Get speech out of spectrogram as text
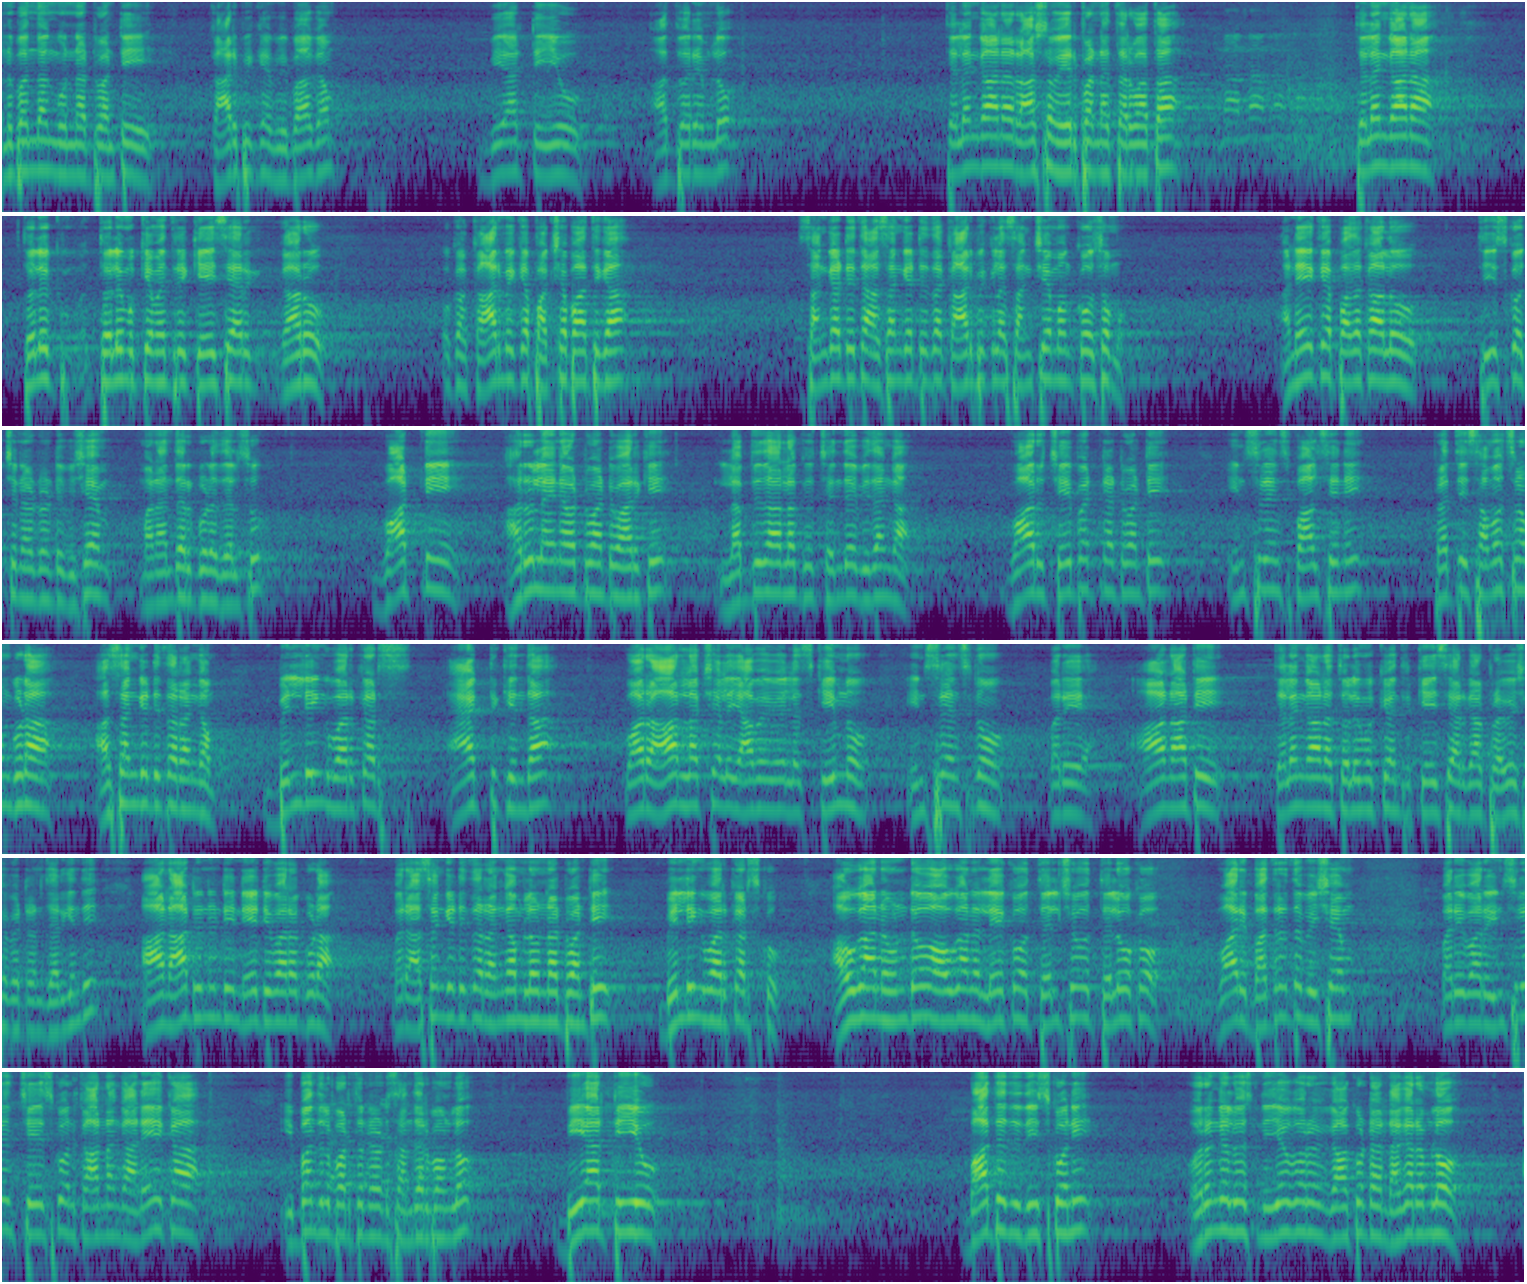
అనుబంధంగా ఉన్నటువంటి కార్మిక విభాగం బిఆర్టీయు ఆధ్వర్యంలో తెలంగాణ రాష్ట్రం ఏర్పడిన తర్వాత తెలంగాణ తొలి తొలి ముఖ్యమంత్రి కేసీఆర్ గారు ఒక కార్మిక పక్షపాతిగా సంఘటిత అసంఘటిత కార్మికుల సంక్షేమం కోసము అనేక పథకాలు తీసుకొచ్చినటువంటి విషయం మనందరికి కూడా తెలుసు. వాటిని అర్హులైనటువంటి వారికి లబ్ధిదారులకు చెందే విధంగా వారు చేపట్టినటువంటి ఇన్సూరెన్స్ పాలసీని ప్రతి సంవత్సరం కూడా అసంఘటిత రంగం బిల్డింగ్ వర్కర్స్ యాక్ట్ కింద వారు ఆరు లక్షల యాభై వేల స్కీమ్ను ఇన్సూరెన్స్ను మరి ఆనాటి తెలంగాణ తొలి ముఖ్యమంత్రి కేసీఆర్ గారు ప్రవేశపెట్టడం జరిగింది. ఆనాటి నుండి నేటి వరకు కూడా మరి అసంఘటిత రంగంలో ఉన్నటువంటి బిల్డింగ్ వర్కర్స్కు అవగాహన ఉందో అవగాహన లేకో తెలుసో తెలియకో వారి భద్రత విషయం మరి వారు ఇన్సూరెన్స్ చేసుకోని కారణంగా అనేక ఇబ్బందులు పడుతున్నటువంటి సందర్భంలో బీఆర్టీయు బాధ్యత తీసుకొని వరంగల్ వెస్ట్ నియోజకవర్గం కాకుండా నగరంలో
